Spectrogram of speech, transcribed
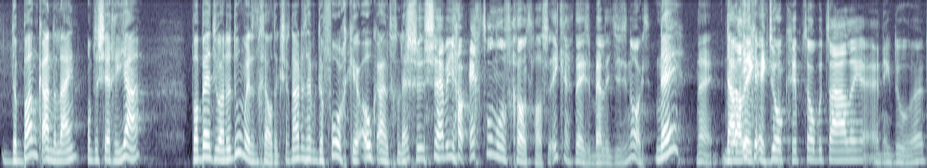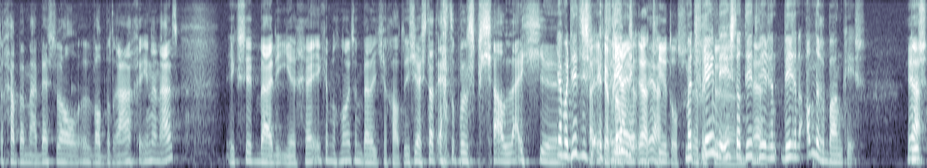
de bank aan de lijn om te zeggen: Ja, wat bent u aan het doen met het geld? Ik zeg: Nou, dat heb ik de vorige keer ook uitgelegd. Ze, ze hebben jou echt onder een vergrootglas. Ik krijg deze belletjes nooit. Nee? Nee. Nou, ik, ik- ik, doe ook crypto betalingen en ik doe, er gaat bij mij best wel eh, wat bedragen in en uit. Ik zit bij de ING, ik heb nog nooit een belletje gehad. Dus jij staat echt op een speciaal lijstje. Ja, maar dit is Ja, ik het heb vreemde. ja, Ja. Triodos. Maar het ik, vreemde eh, is dat dit ja. weer, een, weer een andere bank is. Ja. Dus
